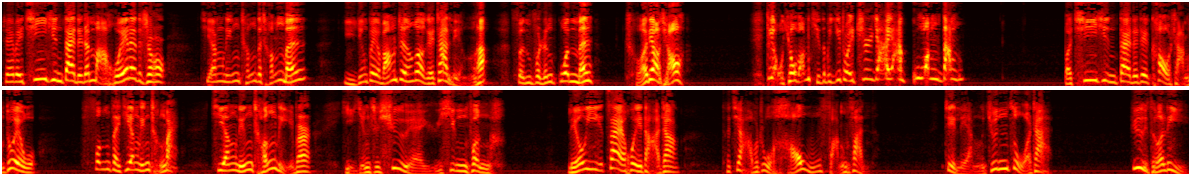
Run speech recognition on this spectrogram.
这位亲信带着人马回来的时候，江陵城的城门已经被王镇恶给占领了。吩咐人关门，扯吊桥。吊桥往起这么一拽，吱呀呀，咣当，把亲信带着这犒赏队伍封在江陵城外。江陵城里边。已经是血雨腥风啊！刘毅再会打仗，他架不住毫无防范呢。这两军作战，遇则立，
